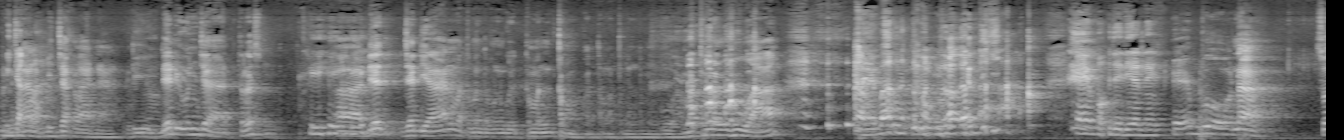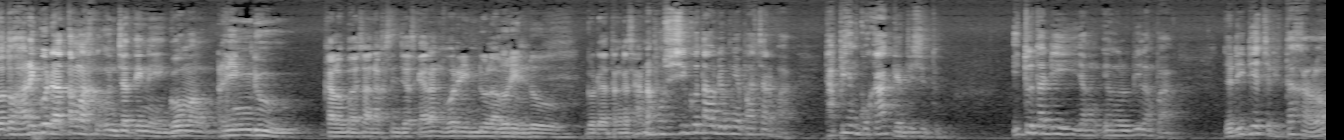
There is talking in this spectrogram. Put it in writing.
bijak lah. Bijak lah nah. Di, dia di unjat. Terus eh, dia jadian sama teman-teman gue, temen tem bukan sama teman-teman gue, sama temen gue. Rame banget teman gue. Heboh jadiannya. Heboh. Nah, suatu hari gue datang lah ke unjat ini. Gue emang rindu. Kalau bahasa anak senja sekarang, gue rindu lah. Dia. rindu. Gue datang ke sana, posisi gue tahu dia punya pacar pak. Tapi yang gue kaget di situ, itu tadi yang yang lu bilang pak. Jadi dia cerita kalau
